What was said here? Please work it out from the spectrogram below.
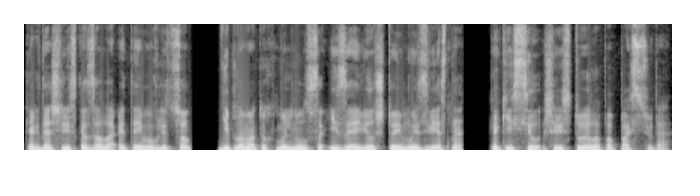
Когда Шри сказала это ему в лицо, дипломат ухмыльнулся и заявил, что ему известно, каких сил Шри стоило попасть сюда.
